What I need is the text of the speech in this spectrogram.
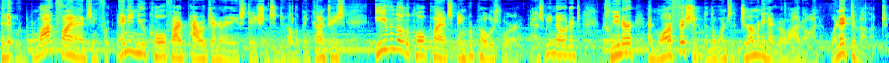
that it would block financing for any new coal fired power generating stations in developing countries, even though the coal plants being proposed were, as we noted, cleaner and more efficient than the ones that Germany had relied on when it developed.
